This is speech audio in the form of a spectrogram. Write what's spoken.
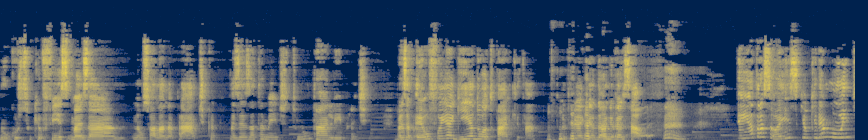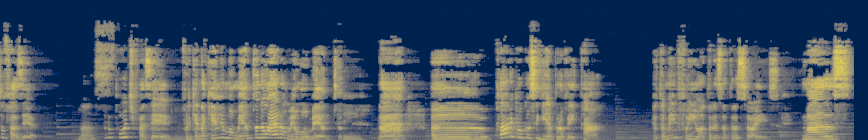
no curso que eu fiz, mas a, não só lá na prática, mas é exatamente, tu não tá ali pra ti. Por exemplo, eu fui a guia do outro parque, tá? Eu fui a guia da Universal. Tem atrações que eu queria muito fazer. Mas? Eu não pude fazer, porque naquele momento não era o meu momento, Sim. né? Uh, claro que eu consegui aproveitar. Eu também fui em outras atrações, mas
